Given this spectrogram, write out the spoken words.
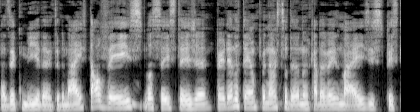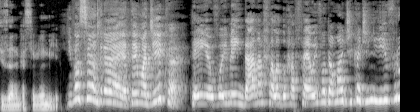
fazer comida e tudo mais, talvez você esteja perdendo tempo e não estudando cada vez mais e pesquisando gastronomia. E você, Andréia, tem uma dica? Tem, eu vou emendar na fala do Rafael e vou dar uma dica de livro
